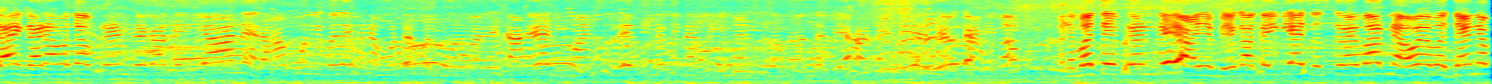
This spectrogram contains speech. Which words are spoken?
તું ઘણા બધા ફ્રેન્ડ ભેગા થઈ ગયા ને રામુ બધા મોટા સર્કલમાં બેઠા હે નિમાન સુરેતી નથી બધા ફ્રેન્ડ બે અહીંયા ભેગા થઈ ગયા સબસ્ક્રાઇબર ને. હવે બધાને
